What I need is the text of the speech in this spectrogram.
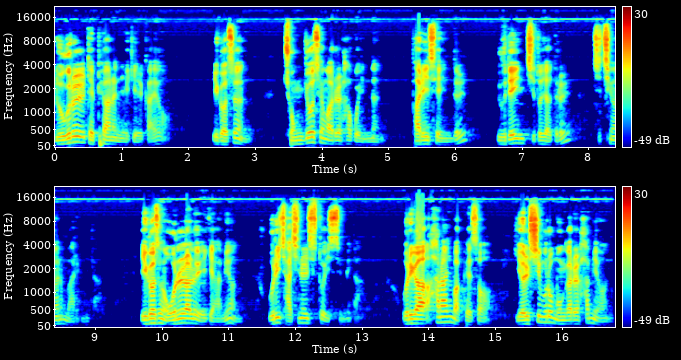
누구를 대표하는 얘기일까요? 이것은 종교 생활을 하고 있는 바리새인들, 유대인 지도자들을 지칭하는 말입니다. 이것은 오늘날로 얘기하면 우리 자신일 수도 있습니다. 우리가 하나님 앞에서 열심으로 뭔가를 하면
